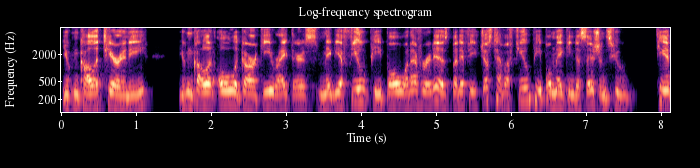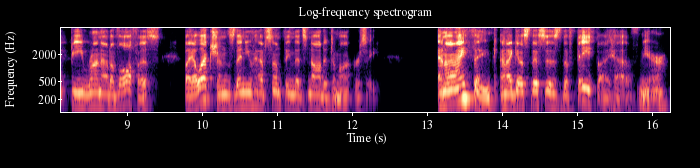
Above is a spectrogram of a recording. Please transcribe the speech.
you can call it tyranny, you can call it oligarchy, right? There's maybe a few people, whatever it is. But if you just have a few people making decisions who can't be run out of office, by elections, then you have something that's not a democracy. And I think, and I guess this is the faith I have Nir,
